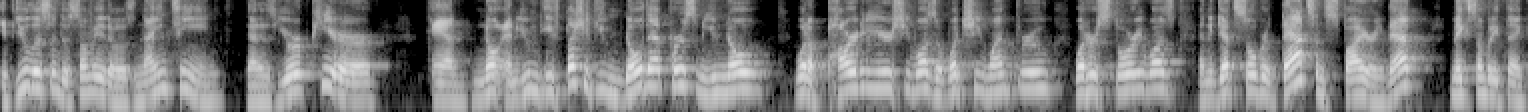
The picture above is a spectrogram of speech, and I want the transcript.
if you listen to somebody that was 19, that is your peer, and know, and you, especially if you know that person, you know what a partier she was and what she went through, what her story was, and to get sober, that's inspiring. That makes somebody think,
